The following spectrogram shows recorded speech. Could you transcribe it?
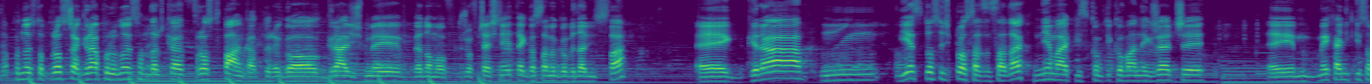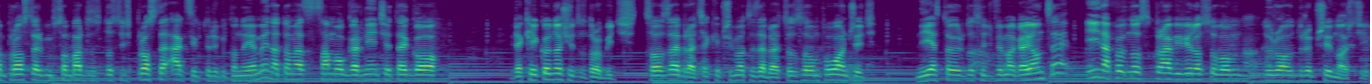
na pewno jest to prostsza gra, porównując tam na przykład Frostpunka, którego graliśmy, wiadomo, dużo wcześniej, tego samego wydawnictwa. E, Gra mm, jest dosyć prosta w zasadach, nie ma jakichś skomplikowanych rzeczy. E, Mechaniki są proste, są bardzo dosyć proste akcje, które wykonujemy, natomiast samo ogarnięcie tego, w jakiej kolejności to zrobić, co zebrać, jakie przymioty zebrać, co ze sobą połączyć, jest to już dosyć wymagające i na pewno sprawi wielu osobom dużo, duże przyjemności.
